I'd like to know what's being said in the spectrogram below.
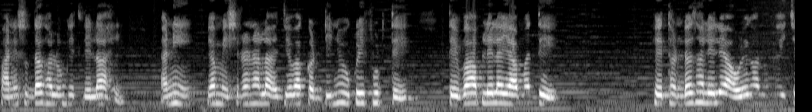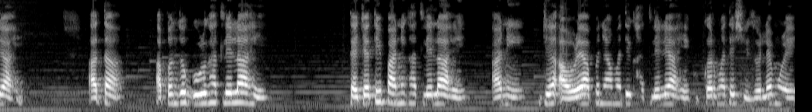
पाणीसुद्धा घालून घेतलेलं आहे. आणि या मिश्रणाला जेव्हा कंटिन्यू उकळी फुटते तेव्हा आपल्याला यामध्ये हे थंड झालेले आवळे घालून घ्यायचे आहे. आता आपण जो गूळ घातलेला आहे त्याच्यातही पाणी घातलेलं आहे आणि जे आवळे आपण यामध्ये घातलेले आहे कुकरमध्ये शिजवल्यामुळे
